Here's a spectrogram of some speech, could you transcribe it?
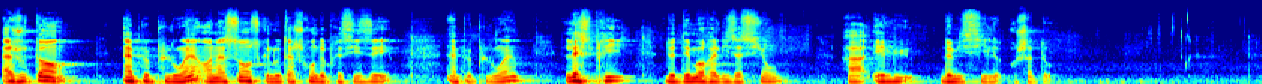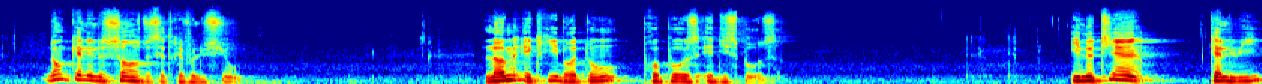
Ajoutant un peu plus loin, en un sens que nous tâcherons de préciser un peu plus loin, l'esprit de démoralisation a élu domicile au château. Donc quel est le sens de cette révolution? L'homme, écrit Breton, propose et dispose. Il ne tient qu'à lui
